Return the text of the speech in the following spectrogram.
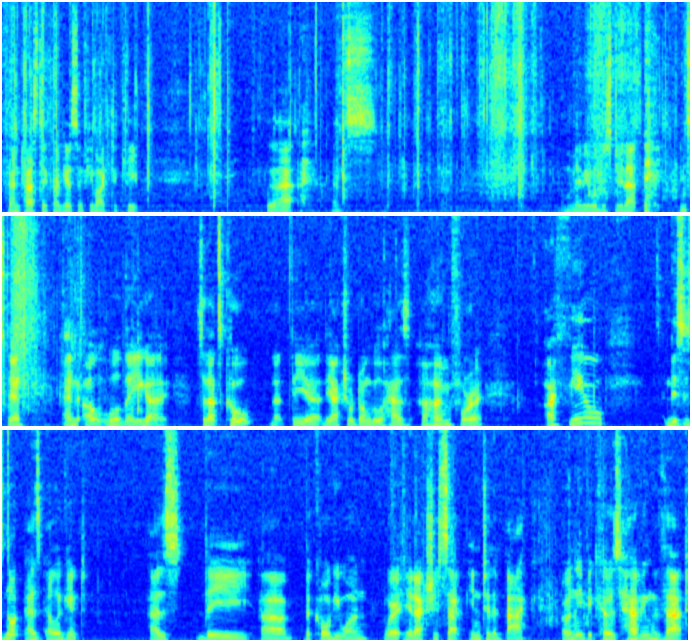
fantastic, I guess, if you like to keep, look at that, that's, maybe we'll just do that instead. And oh, well, there you go. So that's cool that the uh, the actual dongle has a home for it. I feel this is not as elegant as the uh, the corgi one, where it actually sat into the back, only because having that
